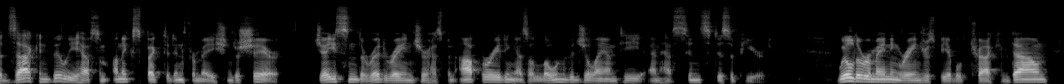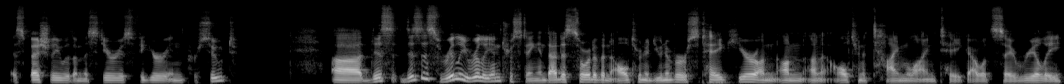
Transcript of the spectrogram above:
but Zack and Billy have some unexpected information to share. Jason, the Red Ranger, has been operating as a lone vigilante and has since disappeared. Will the remaining Rangers be able to track him down, especially with a mysterious figure in pursuit? Uh, this this is really really interesting, and that is sort of an alternate universe take here on on, on an alternate timeline take. I would say really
